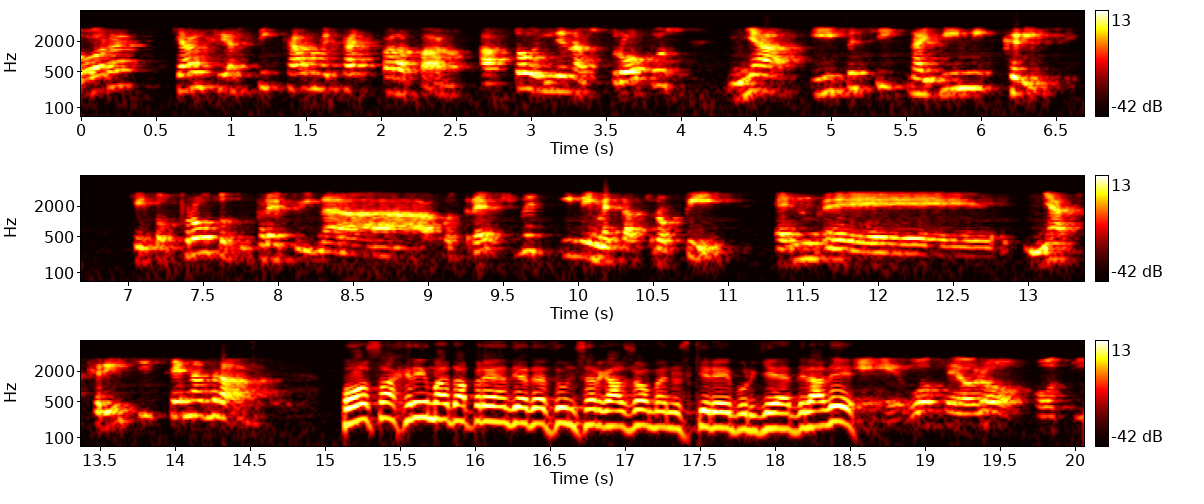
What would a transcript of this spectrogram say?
τώρα και αν χρειαστεί κάνουμε κάτι παραπάνω. Αυτό είναι ένας τρόπος μια ύφεση να γίνει κρίση. Και το πρώτο που πρέπει να αποτρέψουμε είναι η μετατροπή εν, ε, μιας κρίσης σε ένα δράμα. Πόσα χρήματα πρέπει να διατεθούν σε εργαζόμενους, κύριε Υπουργέ, δηλαδή... Ε, εγώ θεωρώ ότι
